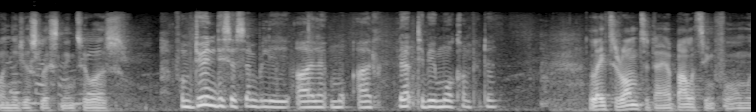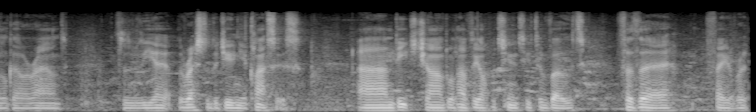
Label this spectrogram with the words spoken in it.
when they're just listening to us. From doing this assembly, I learnt, more, I learnt to be more confident. Later on today, a balloting form will go around to the, uh, the rest of the junior classes, and each child will have the opportunity to vote for their favourite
